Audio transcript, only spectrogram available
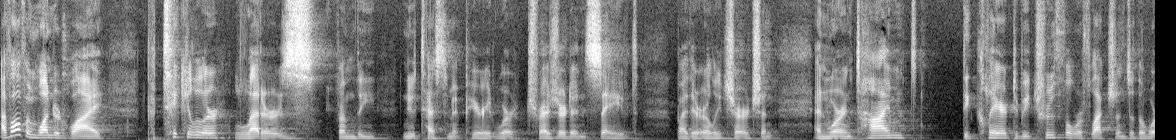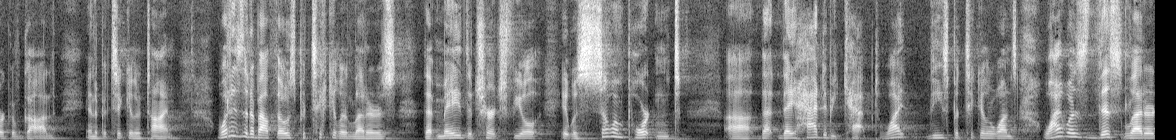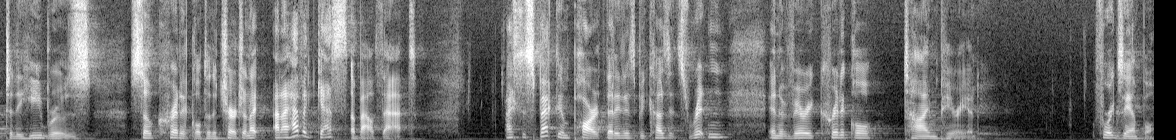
I've often wondered why particular letters from the New Testament period were treasured and saved by the early church and, and were in time declared to be truthful reflections of the work of God in a particular time. What is it about those particular letters that made the church feel it was so important uh, that they had to be kept? Why these particular ones? Why was this letter to the Hebrews so critical to the church? And I, and I have a guess about that. I suspect in part that it is because it's written in a very critical time period. For example,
